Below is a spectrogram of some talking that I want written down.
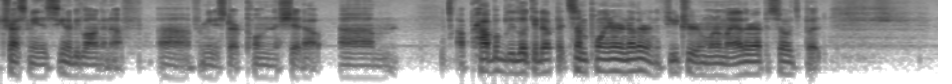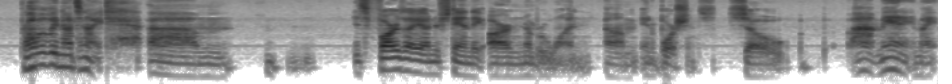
trust me, this is going to be long enough uh, for me to start pulling this shit out. Um, I'll probably look it up at some point or another in the future in one of my other episodes, but probably not tonight. Um, as far as I understand, they are number one um, in abortions. So, ah, man, am I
